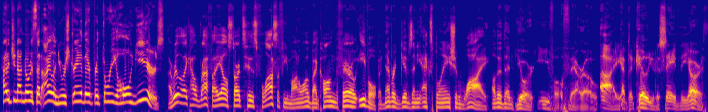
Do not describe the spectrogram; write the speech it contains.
How did you not notice that island? You were stranded there for three whole years. I really like how Raphael starts his philosophy monologue by calling the Pharaoh evil, but never gives any explanation why, other than, You're evil, Pharaoh. I have to kill you to save the earth.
